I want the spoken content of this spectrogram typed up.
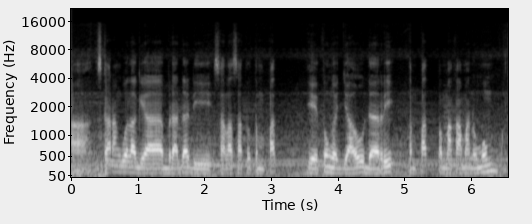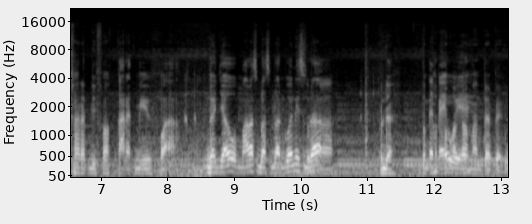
Nah, sekarang gue lagi uh, berada di salah satu tempat yaitu nggak jauh dari tempat pemakaman umum Karet bivak. Karet Bivak. Nggak jauh, malah sebelah sebelahan gue nih Sudah- udah tempat TPU ya? pemakaman TPU.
